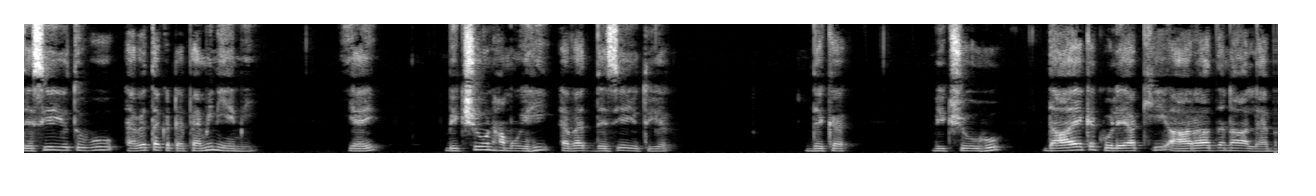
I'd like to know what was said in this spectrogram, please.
දෙසිය යුතු වූ ඇවතකට පැමිණීමි යයි භික්ෂූන් හමුවෙහි ඇවත් දෙසිය යුතුය. දෙක භික්ෂූහු දායක කුලයක්හි ආරාධනා ලැබ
